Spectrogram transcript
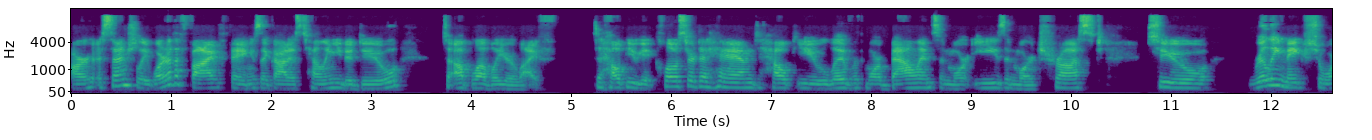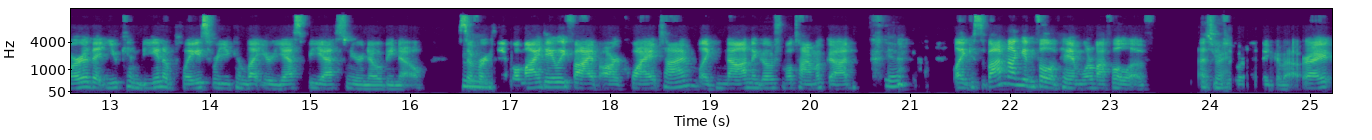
are essentially what are the five things that God is telling you to do to up level your life, to help you get closer to Him, to help you live with more balance and more ease and more trust, to really make sure that you can be in a place where you can let your yes be yes and your no be no. So, mm for example, my daily five are quiet time, like non negotiable time with God. Yeah. like, if I'm not getting full of Him, what am I full of? That's, That's usually right. what I think about, right?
